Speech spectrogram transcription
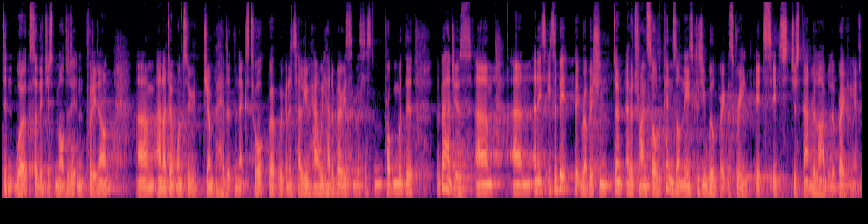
didn't work, so they just modded it and put it on. Um, and I don't want to jump ahead at the next talk, but we're going to tell you how we had a very similar system problem with the, the badges. Um, and and it's, it's a bit, bit rubbish, and don't ever try and solder pins on these because you will break the screen. It's, it's just that reliable at breaking it.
